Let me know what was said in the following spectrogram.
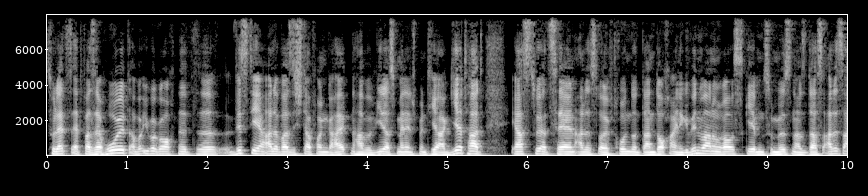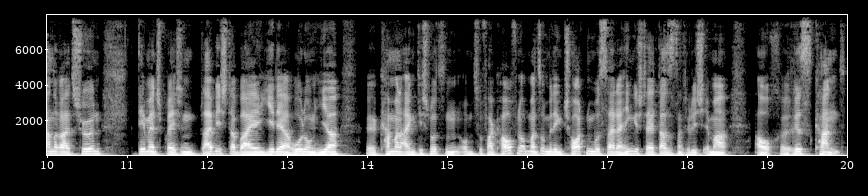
zuletzt etwas erholt, aber übergeordnet äh, wisst ihr ja alle, was ich davon gehalten habe, wie das Management hier agiert hat. Erst zu erzählen, alles läuft rund und dann doch eine Gewinnwarnung rausgeben zu müssen. Also das alles andere als schön. Dementsprechend bleibe ich dabei. Jede Erholung hier äh, kann man eigentlich nutzen, um zu verkaufen. Ob man es unbedingt shorten muss, sei dahingestellt. Das ist natürlich immer auch riskant.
